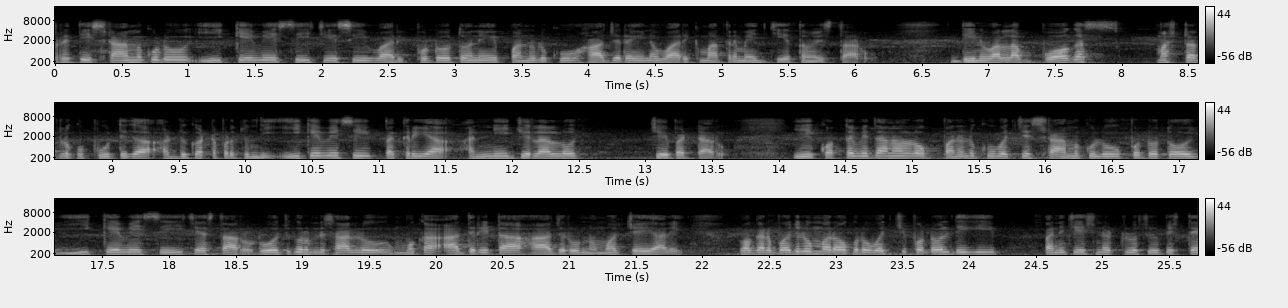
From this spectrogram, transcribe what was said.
ప్రతి శ్రామికుడు ఈ కేవైసీ చేసి వారి ఫోటోతోనే పనులకు హాజరైన వారికి మాత్రమే జీతం ఇస్తారు. దీనివల్ల బోగస్ మాస్టర్లకు పూర్తిగా అడ్డుకట్టపడుతుంది ఈ కేవైసీ ప్రక్రియ అన్ని జిల్లాల్లో చేపట్టారు. ఈ కొత్త విధానంలో పనులకు వచ్చే శ్రామికులు ఫోటోతో ఈ కేవైసీ చేస్తారు. రోజుకు రెండుసార్లు ముఖ ఆధారిత హాజరు నమోదు చేయాలి. ఒకరి బదులు మరొకరు వచ్చి ఫోటోలు దిగి పని చేసినట్లు చూపిస్తే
